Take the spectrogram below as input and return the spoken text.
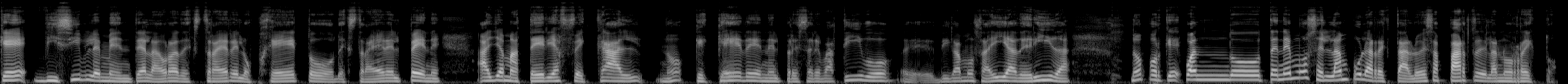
que visiblemente a la hora de extraer el objeto o de extraer el pene haya materia fecal, ¿no? Que quede en el preservativo, eh, digamos ahí adherida, ¿no? Porque cuando tenemos el ámpula rectal o esa parte del ano recto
